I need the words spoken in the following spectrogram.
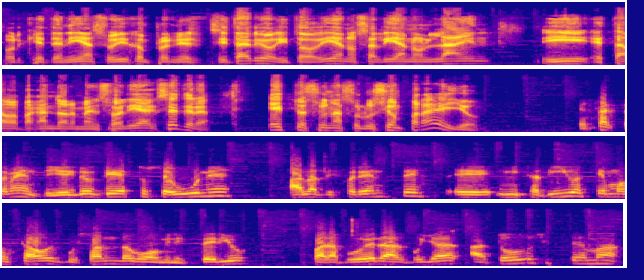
porque tenía su hijo en preuniversitario y todavía no salían online y estaba pagando la mensualidad, etcétera. Esto es una solución para ello. Exactamente, yo creo que esto se une a las diferentes eh, iniciativas que hemos estado impulsando como ministerio para poder apoyar a todo el sistema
